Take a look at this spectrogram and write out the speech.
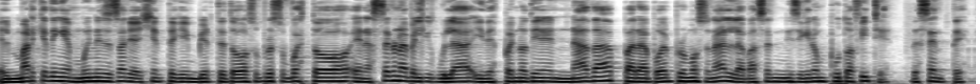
el marketing es muy necesario. Hay gente que invierte todo su presupuesto en hacer una película y después no tiene nada para poder promocionarla, para hacer ni siquiera un puto afiche decente.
